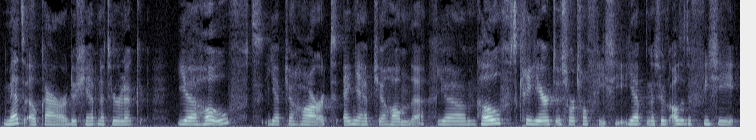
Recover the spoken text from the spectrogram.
met elkaar. Dus je hebt natuurlijk je hoofd, je hebt je hart en je hebt je handen. Je hoofd creëert een soort van visie. Je hebt natuurlijk altijd een visie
